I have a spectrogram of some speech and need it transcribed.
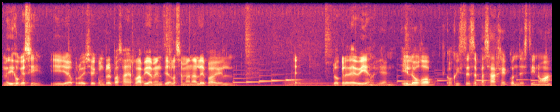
me dijo que sí y aproveché, compré el pasaje rápidamente y a la semana le pagué el- eh, lo que le debía. Muy bien. Y luego cogiste ese pasaje con destino a.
